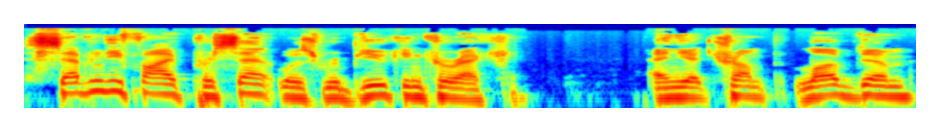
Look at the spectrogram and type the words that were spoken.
75% was rebuke and correction. And yet Trump loved him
